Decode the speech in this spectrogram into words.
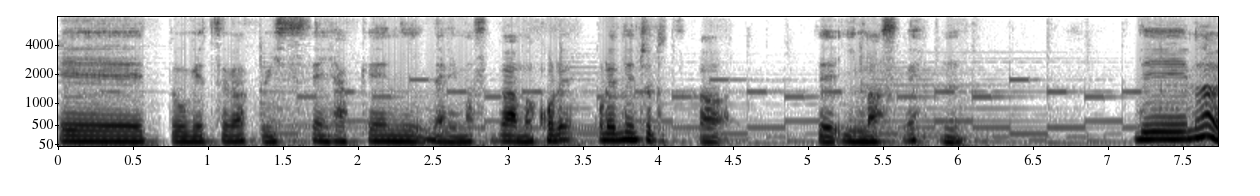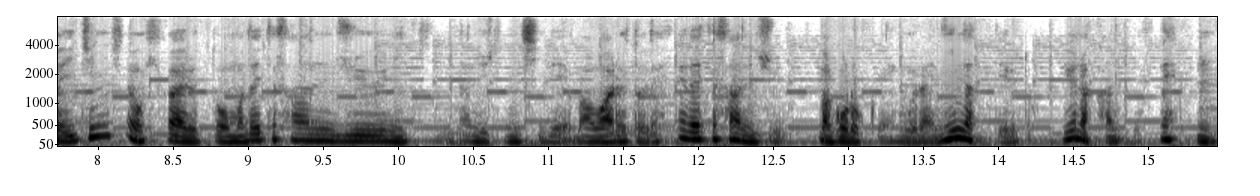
えー、っと、月額1100円になりますが、まあ、これ、これでちょっと使っていますね。うん。で、なので1日で置き換えると、まあ、大体30日、31日で回るとですね、大体30、まあ、5、6円ぐらいになっているというような感じですね。うん。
